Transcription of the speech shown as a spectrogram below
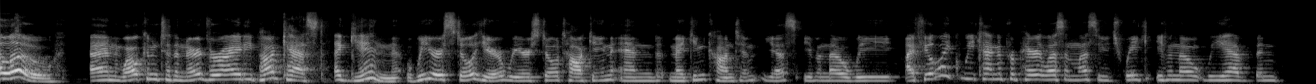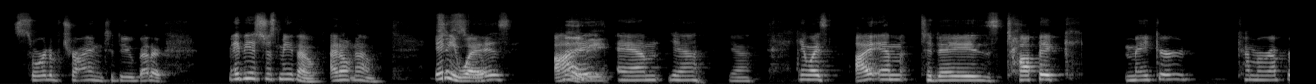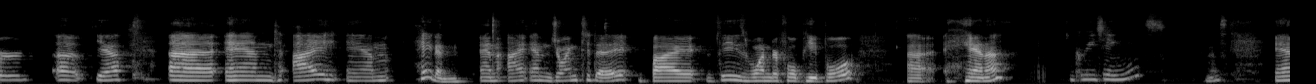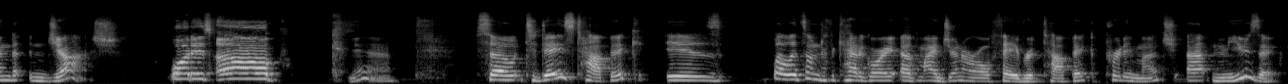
Hello, and welcome to the Nerd Variety Podcast. Again, we are still here. We are still talking and making content. Yes, even though we, I feel like we kind of prepare less and less each week, even though we have been sort of trying to do better. Maybe it's just me, though. I don't know. Anyways, I am, yeah, yeah. Anyways, I am today's topic maker, comer upper, uh, yeah. Uh, and I am Hayden, and I am joined today by these wonderful people uh, Hannah Greetings. yes, and Josh. What is up? Yeah. So today's topic is well, it's under the category of my general favorite topic, pretty much uh, music.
